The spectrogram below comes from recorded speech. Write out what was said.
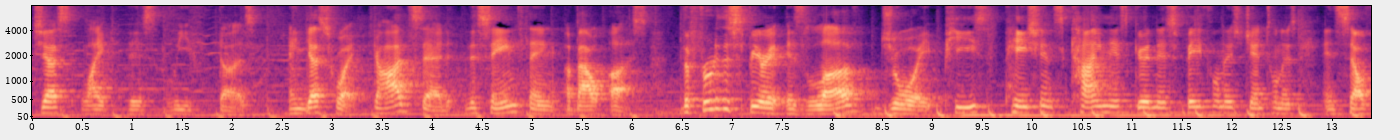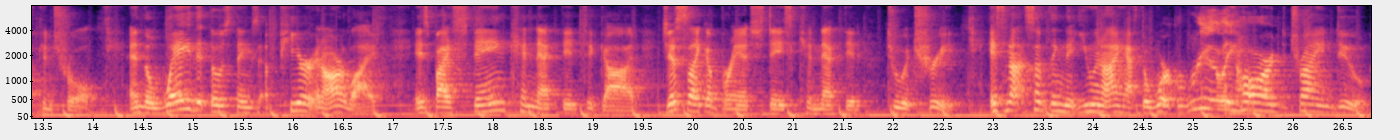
just like this leaf does. And guess what? God said the same thing about us. The fruit of the Spirit is love, joy, peace, patience, kindness, goodness, faithfulness, gentleness, and self control. And the way that those things appear in our life is by staying connected to God, just like a branch stays connected to a tree. It's not something that you and I have to work really hard to try and do.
